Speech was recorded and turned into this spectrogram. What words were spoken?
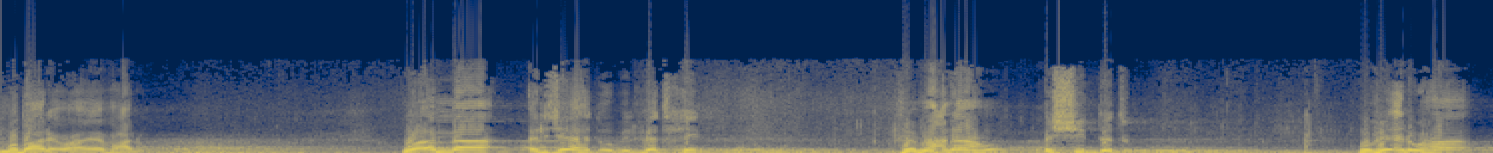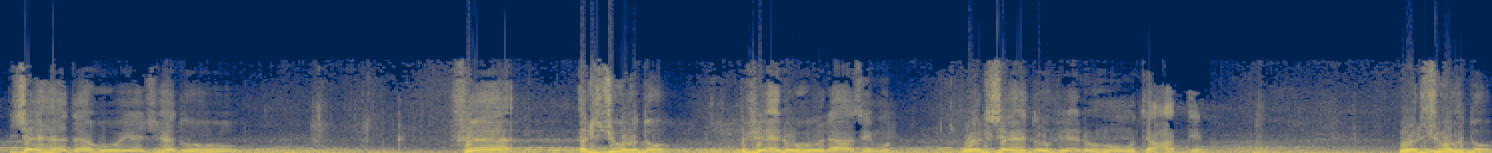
مضارعها يفعل. وأما الجهد بالفتح فمعناه الشدة. وفعلها جهده يجهده. فالجهد فعله لازم والجهد فعله متعد والجهد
